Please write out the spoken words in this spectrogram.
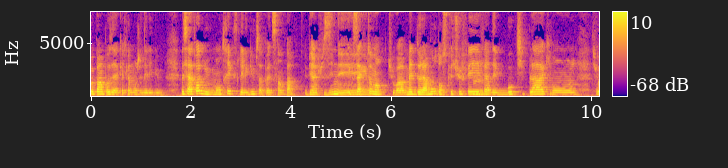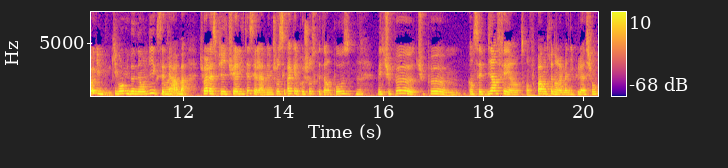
peux pas imposer à quelqu'un de manger des légumes. Mais c'est à toi de lui montrer que les légumes ça peut être sympa. bien cuisiner. Exactement. Tu vois, mettre de l'amour dans ce que tu fais, Mm. faire des beaux petits plats qui vont, tu vois, qui, qui vont lui donner envie, etc. Ouais. Bah, tu vois, la spiritualité, c'est la même chose. C'est pas quelque chose que tu imposes, Mm. mais tu peux, tu peux, euh, quand c'est bien fait, hein, parce qu'on ne faut pas rentrer dans la manipulation,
